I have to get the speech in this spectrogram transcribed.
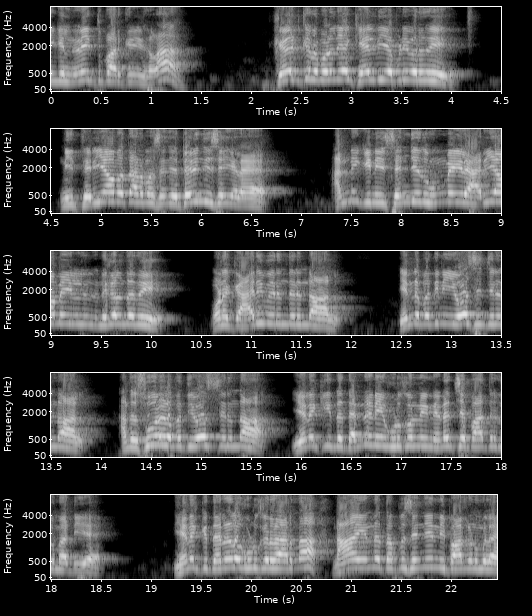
நீங்கள் நினைத்து பார்க்கிறீர்களா? கேட்கிற பொழுதே கேள்வி எப்படி வருது? நீ தெரியாம தான் நம்ம செஞ்ச தெரிஞ்சு செய்யல. அன்னைக்கு நீ செஞ்சது உண்மையில் அறியாமையில் நிகழ்ந்தது. உனக்கு அறிவு இருந்திருந்தால் என்னை பத்தி நீ யோசிச்சிருந்தால் அந்த சூழலை பத்தி யோசிச்சிருந்தா எனக்கு இந்த தண்டனை கொடுக்கணும்னு நீ நினைச்சே பார்த்திருக்க மாட்டியே. எனக்கு தண்டனை கொடுக்கறதா இருந்தா நான் என்ன தப்பு செஞ்சேன்னு நீ பார்க்கணும்ல.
